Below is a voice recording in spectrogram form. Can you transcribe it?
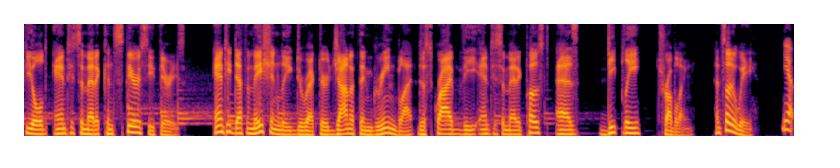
fueled anti Semitic conspiracy theories. Anti Defamation League director Jonathan Greenblatt described the anti Semitic post as deeply troubling. And so do we. Yep.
